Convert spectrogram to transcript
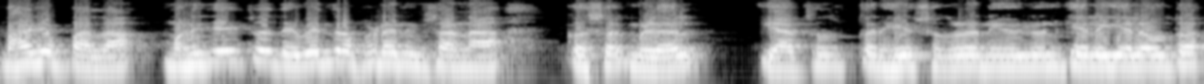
भाजपाला म्हणजेच देवेंद्र फडणवीसांना कसं मिळेल याचं तर हे सगळं नियोजन केलं गेलं होतं.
